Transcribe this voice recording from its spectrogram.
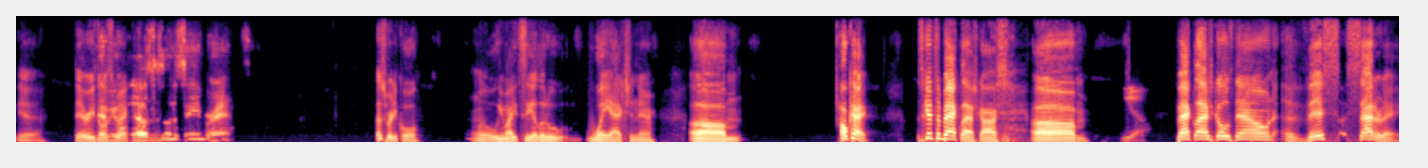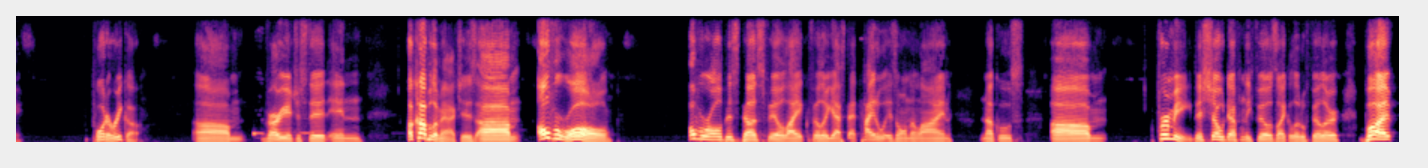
Yeah, Theory's on Everyone SmackDown. else is on the same brand. That's pretty cool. Well, we might see a little way action there. Um Okay. Let's get to backlash, guys. Um Yeah. backlash goes down this Saturday. Puerto Rico. Um very interested in a couple of matches. Um overall overall this does feel like filler. Yes, that title is on the line, Knuckles. Um for me, this show definitely feels like a little filler, but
